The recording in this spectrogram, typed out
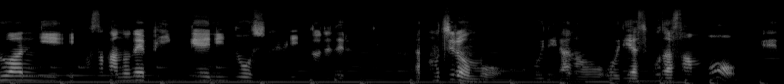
M1 にまさかのね、ピン芸人同士のユニットで出るっていう。もちろんもう、おいで、あの、おいでやす小田さんも、えー、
